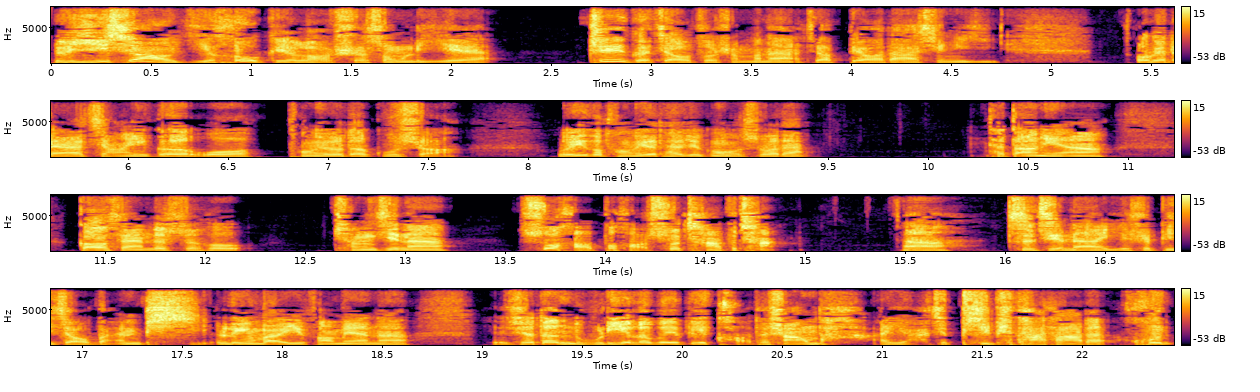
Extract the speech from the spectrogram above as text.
离校以后给老师送礼，这个叫做什么呢？叫表达心意。我给大家讲一个我朋友的故事啊。我一个朋友他就跟我说的，他当年啊高三的时候成绩呢说好不好，说差不差啊，自己呢也是比较顽皮。另外一方面呢也觉得努力了未必考得上吧，哎呀就噼噼啪啪的混。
